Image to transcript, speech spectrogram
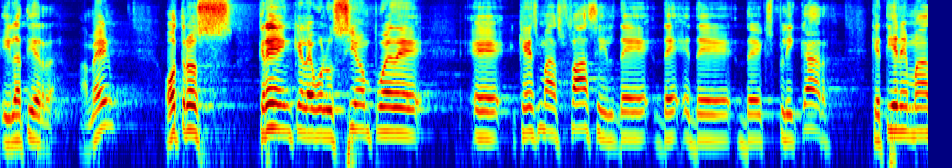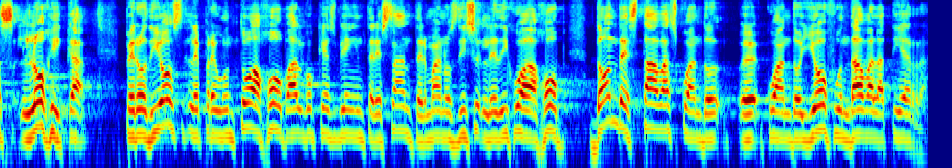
y la tierra. Amén. Otros creen que la evolución puede, eh, que es más fácil de, explicar, que tiene más lógica. Pero Dios le preguntó a Job algo que es bien interesante, hermanos. le dijo a Job, ¿dónde estabas cuando, eh, cuando yo fundaba la tierra?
